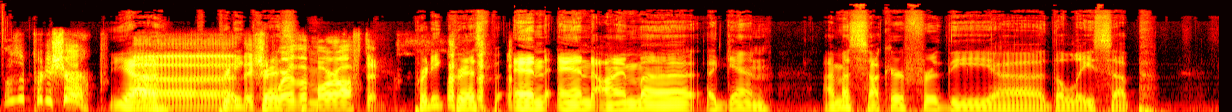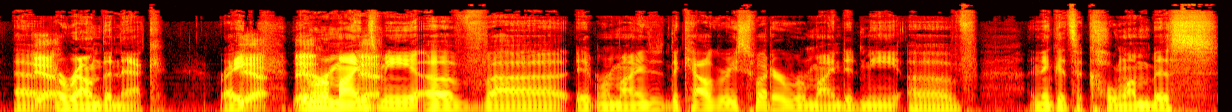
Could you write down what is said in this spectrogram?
those are pretty sharp. Yeah, uh, pretty they should wear them more often. pretty crisp and and i'm uh again i'm a sucker for the uh the lace up uh, Yeah. around the neck right Yeah, it yeah, reminds yeah. me of uh it reminds the calgary sweater reminded me of i think it's a columbus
